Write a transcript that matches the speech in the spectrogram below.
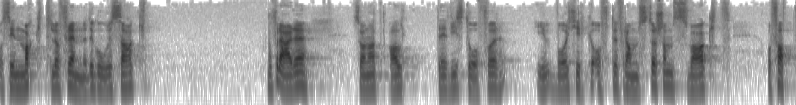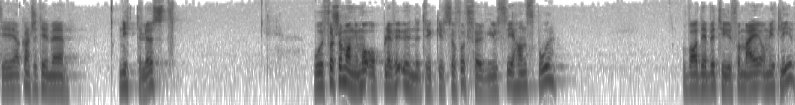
og sin makt til å fremme det gode sak. Hvorfor er det sånn at alt det vi står for i vår kirke, ofte framstår som svakt og fattig, ja, kanskje til og med nytteløst? Hvorfor så mange må oppleve undertrykkelse og forfølgelse i hans spor? Hva det betyr for meg og mitt liv?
